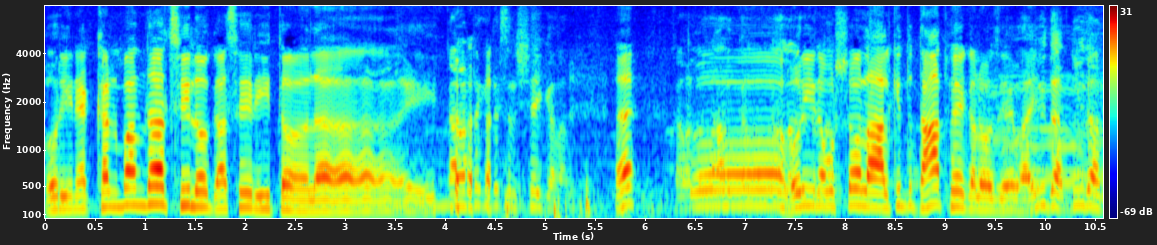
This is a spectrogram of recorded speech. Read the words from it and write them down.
হরিণ একখান বান্ধা ছিল গাছেরই তলায়। কালারটা কি দেখছেন? সেই কালার। হ্যাঁ? তো হরিণ অবশ্য লাল কিন্তু দাঁত হয়ে গেল যে ভাই। দুই দাঁত দুই দাঁত।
